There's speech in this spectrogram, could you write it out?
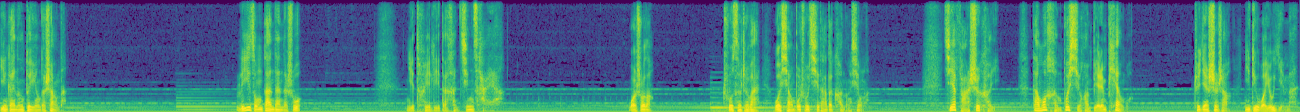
应该能对应得上的。李总淡淡的说：“你推理的很精彩呀。”我说道：“除此之外，我想不出其他的可能性了。接法是可以，但我很不喜欢别人骗我。这件事上你对我有隐瞒，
